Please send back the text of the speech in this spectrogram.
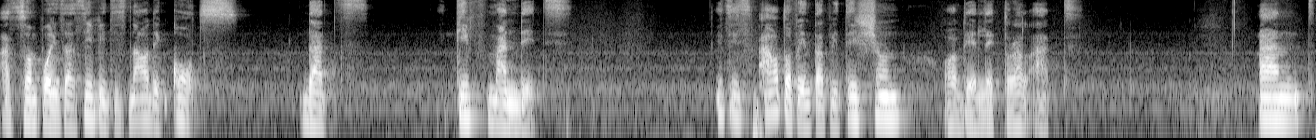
at some point as if it is now the courts that give mandates. It is out of interpretation of the Electoral Act. And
